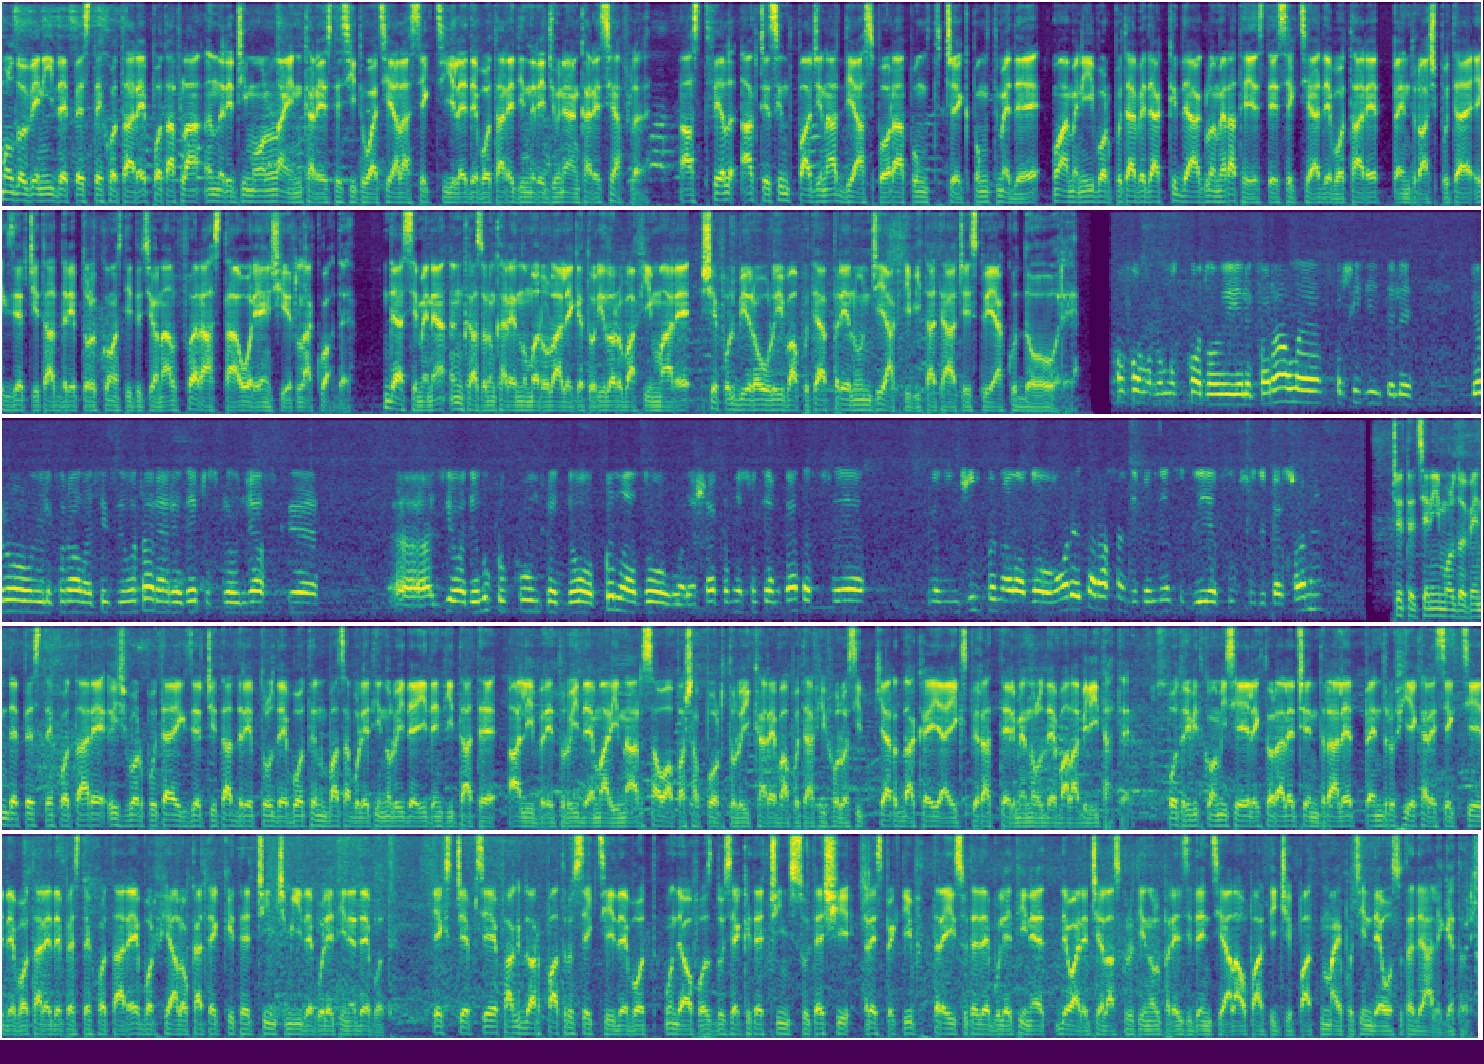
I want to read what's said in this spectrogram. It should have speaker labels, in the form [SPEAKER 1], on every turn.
[SPEAKER 1] Moldovenii de peste hotare pot afla în regim online care este situația la secțiile de votare din regiunea în care se află. Astfel, accesând pagina diaspora.cec.md, oamenii vor putea vedea cât de aglomerată este secția de votare pentru a-și putea exercita dreptul constituțional fără a sta ore în șir la coadă. De asemenea, în cazul în care numărul alegătorilor va fi mare, șeful biroului va putea prelungi activitatea acestuia cu două ore.
[SPEAKER 2] Conform codului electoral, președintele Biroul Electoral a secției votare are dreptul să prelungească uh, ziua de lucru cu încă două, până la două ore. Așa că noi suntem gata să prelungim până la două ore, dar asta în dependență de fluxul de persoane.
[SPEAKER 1] Cetățenii moldoveni de peste hotare își vor putea exercita dreptul de vot în baza buletinului de identitate, a livretului de marinar sau a pașaportului, care va putea fi folosit chiar dacă i-a expirat termenul de valabilitate. Potrivit Comisiei Electorale Centrale, pentru fiecare secție de votare de peste hotare vor fi alocate câte 5.000 de buletine de vot. Excepție fac doar patru secții de vot, unde au fost duse câte 500 și, respectiv, 300 de buletine, deoarece la scrutinul prezidențial au participat mai puțin de 100 de alegători.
